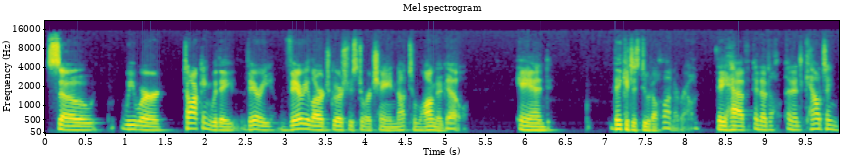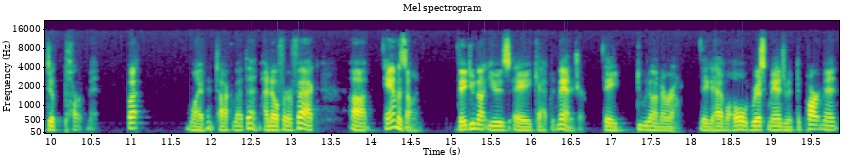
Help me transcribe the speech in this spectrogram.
So we were talking with a very, very large grocery store chain not too long ago, and they could just do it all on their own. They have an, an accounting department. But why haven't talk about them? I know for a fact, uh, Amazon, they do not use a captive manager. They do it on their own. They have a whole risk management department.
